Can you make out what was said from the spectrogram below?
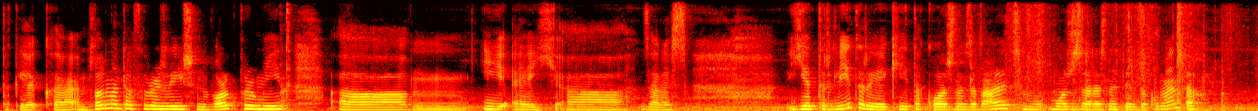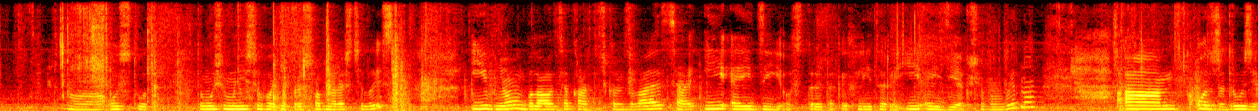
такий як Employment Authorization, Work Permit, EA, зараз. Є три літери, які також називаються. Можу зараз знайти в документах. Ось тут. Тому що мені сьогодні прийшов нарешті лист, і в ньому була оця карточка, називається EAD. Ось три таких літери EAD, якщо вам видно. Отже, друзі,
